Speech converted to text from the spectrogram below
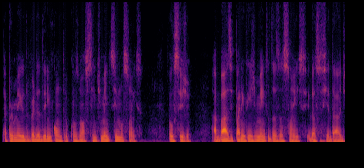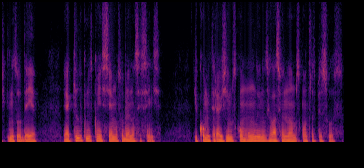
é por meio do verdadeiro encontro com os nossos sentimentos e emoções. Ou seja, a base para o entendimento das ações e da sociedade que nos odeia é aquilo que nos conhecemos sobre a nossa essência, de como interagimos com o mundo e nos relacionamos com outras pessoas.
